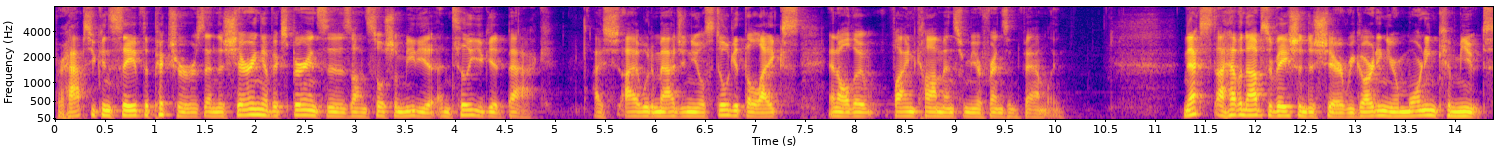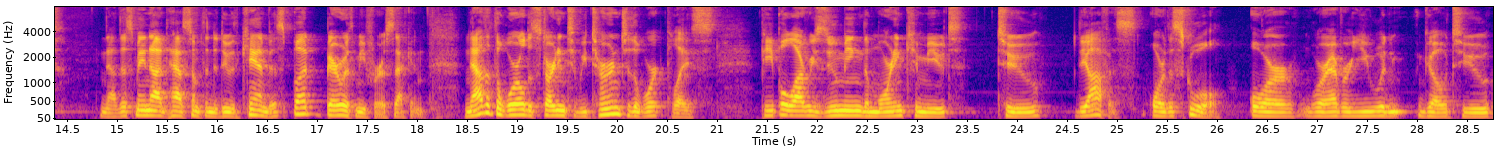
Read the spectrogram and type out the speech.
Perhaps you can save the pictures and the sharing of experiences on social media until you get back. I, I would imagine you'll still get the likes and all the fine comments from your friends and family. Next, I have an observation to share regarding your morning commute. Now, this may not have something to do with Canvas, but bear with me for a second. Now that the world is starting to return to the workplace, people are resuming the morning commute to the office or the school or wherever you would go to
